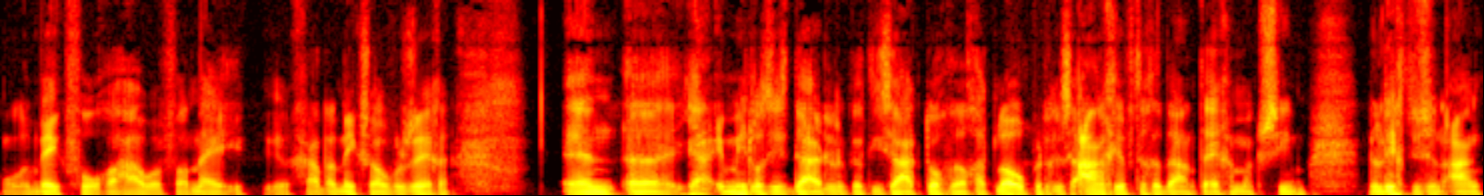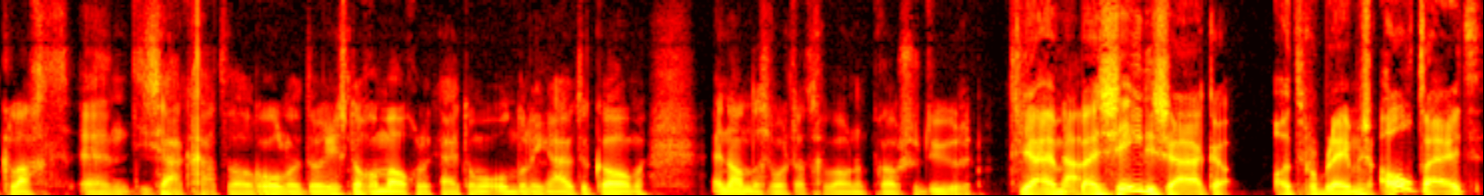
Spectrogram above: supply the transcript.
al een week volgehouden van nee, ik eh, ga daar niks over zeggen. En ja, inmiddels is duidelijk dat die zaak toch wel gaat lopen. Er is aangifte gedaan tegen Maxime. Er ligt dus een aanklacht en die zaak gaat wel rollen. Er is nog een mogelijkheid om er onderling uit te komen. En anders wordt dat gewoon een procedure. Ja, en Nou. bij zedenzaken, het probleem is altijd,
